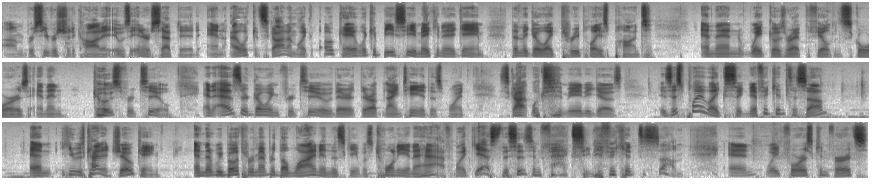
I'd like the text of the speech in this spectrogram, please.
Um, receiver should have caught it. It was intercepted, and I look at Scott. I'm like, okay, look at BC making it a game. Then they go like three plays punt, and then Wake goes right up the field and scores, and then goes for two. And as they're going for two, they're they're up 19 at this point. Scott looks at me and he goes, "Is this play like significant to some?" And he was kind of joking. And then we both remembered the line in this game was 20 and a half. I'm like, yes, this is in fact significant to some. And Wake Forest converts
